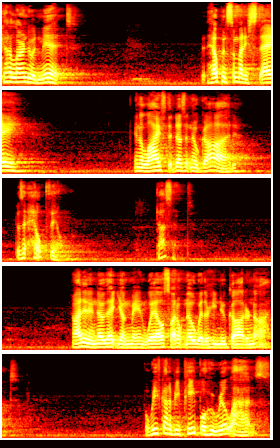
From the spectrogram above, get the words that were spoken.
got to learn to admit that helping somebody stay in a life that doesn't know God doesn't help them. Doesn't. Now, I didn't know that young man well, so I don't know whether he knew God or not. But we've got to be people who realize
